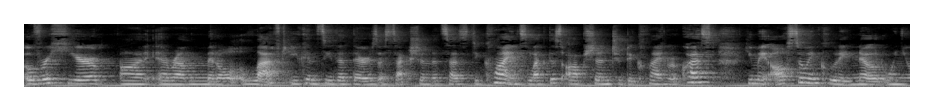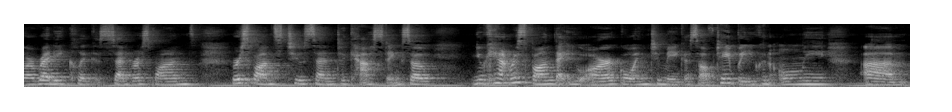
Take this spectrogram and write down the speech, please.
Over here on around the middle left, you can see that there's a section that says decline. Select this option to decline request. You may also include a note. When you are ready, click send response, response to send to casting. So you can't respond that you are going to make a self-tape, but you can only um,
